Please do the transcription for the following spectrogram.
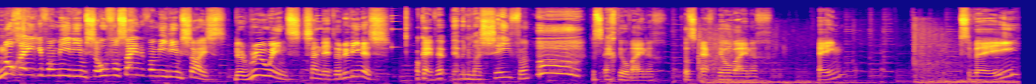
Nog eentje van medium. Hoeveel zijn er van medium sized? De ruins zijn dit, de ruïnes. Oké, we, we, hebben er maar zeven. Oh, dat is echt heel weinig. Dat is echt heel weinig. Eén. Twee.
